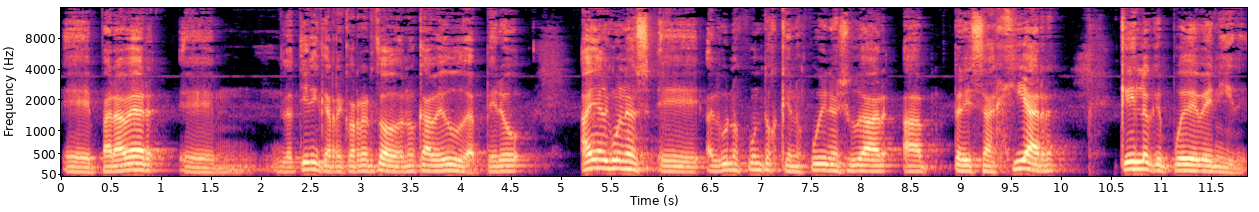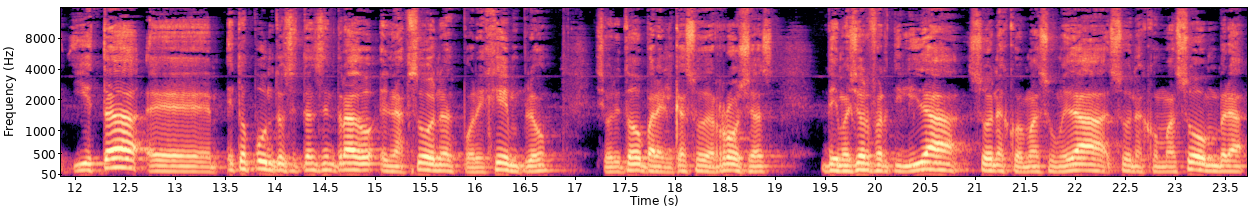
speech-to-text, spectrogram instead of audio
eh, para ver, em, lo tiene que recorrer todo, no cabe duda, pero hay eh, algunos puntos que nos pueden ayudar a presagiar qué es lo que puede venir. Y está, estos puntos están centrados en las zonas, por ejemplo, sobre todo para el caso de Rollas, de mayor fertilidad, zonas con más humedad, zonas con más sombra,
